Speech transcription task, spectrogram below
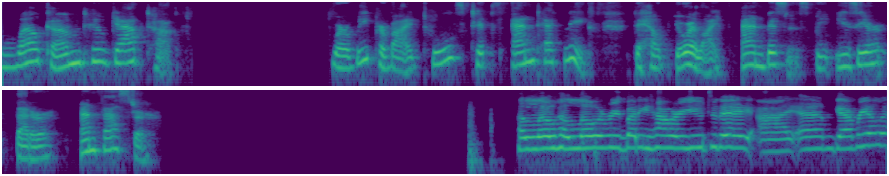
Welcome to Gab Talk, where we provide tools, tips, and techniques to help your life and business be easier, better, and faster. Hello, hello, everybody. How are you today? I am Gabriella,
